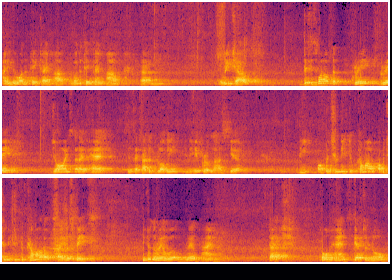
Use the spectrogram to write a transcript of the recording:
I think we want to take time out, we want to take time out, um, reach out. This is one of the great, great joys that I've had since I started blogging in April last year. The opportunity to come out, opportunity to come out of cyberspace into the real world, real time, touch, hold hands, get to know,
